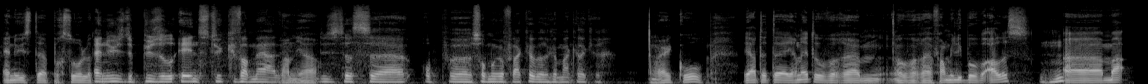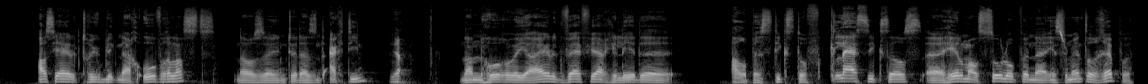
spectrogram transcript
En nu is het persoonlijk. En nu is de puzzel één stuk van mij. Van, ja. Dus dat is uh, op uh, sommige vlakken wel gemakkelijker. Right, cool. Je had het uh, hier net over, um, over familie boven alles. Mm -hmm. maar als je eigenlijk terugblikt naar overlast, dat was in 2018. Ja. Dan horen we je eigenlijk vijf jaar geleden al op een stikstof classic zelfs, uh, helemaal solo op een uh, instrumental rappen.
